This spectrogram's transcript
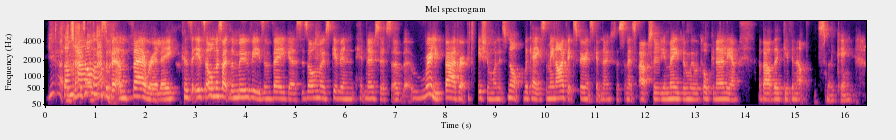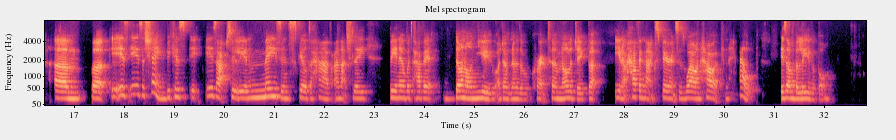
yeah somehow it's almost a bit unfair really because it's almost like the movies in vegas is almost giving hypnosis a really bad reputation when it's not the case. I mean i've experienced hypnosis and it's absolutely amazing. We were talking earlier about the giving up smoking. Um, but it is it is a shame because it is absolutely an amazing skill to have, and actually being able to have it done on you. I don't know the correct terminology, but you know, having that experience as well and how it can help is unbelievable.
